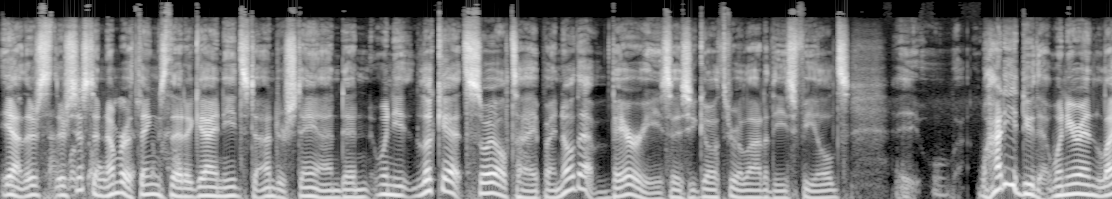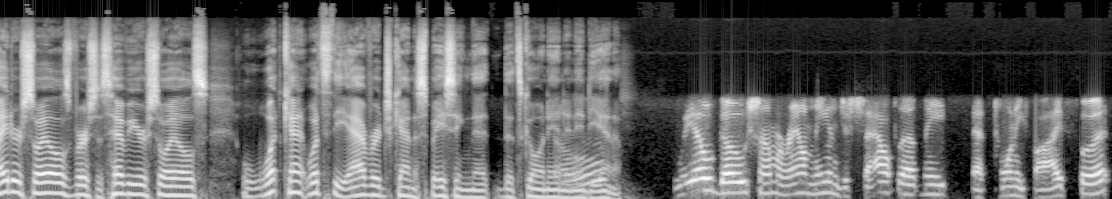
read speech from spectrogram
Yeah, there's there's just a number of things that a guy needs to understand, and when you look at soil type, I know that varies as you go through a lot of these fields. How do you do that when you're in lighter soils versus heavier soils? What kind? What's the average kind of spacing that that's going in in Indiana? We'll go some around me and just south of me at 25 foot,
